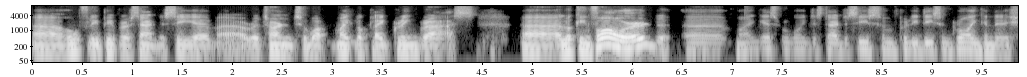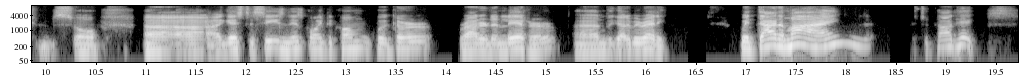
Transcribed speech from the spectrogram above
uh, hopefully people are starting to see a, a, return to what might look like green grass. Uh, looking forward, uh, I guess we're going to start to see some pretty decent growing conditions. So uh, I guess the season is going to come quicker rather than later, and we got to be ready. With that in mind, Mr. Todd Hicks.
